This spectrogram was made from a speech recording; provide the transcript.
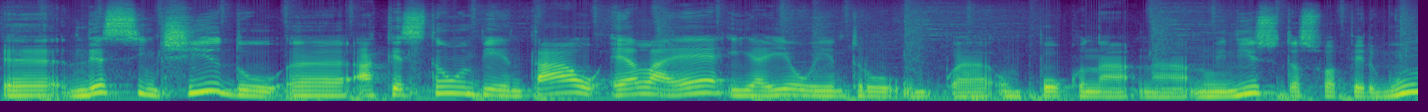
É, nesse sentido, é, a questão ambiental, ela é, e aí eu entro um, é, um pouco na, na, no início da sua pergunta,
